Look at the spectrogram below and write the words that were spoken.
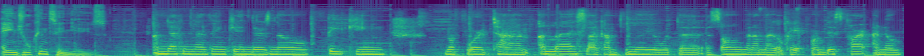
Angyil continues. I'm definitely thinking there's no thinking before time unless like I'm familiar with the song and I'm like, okay, on this part I know,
